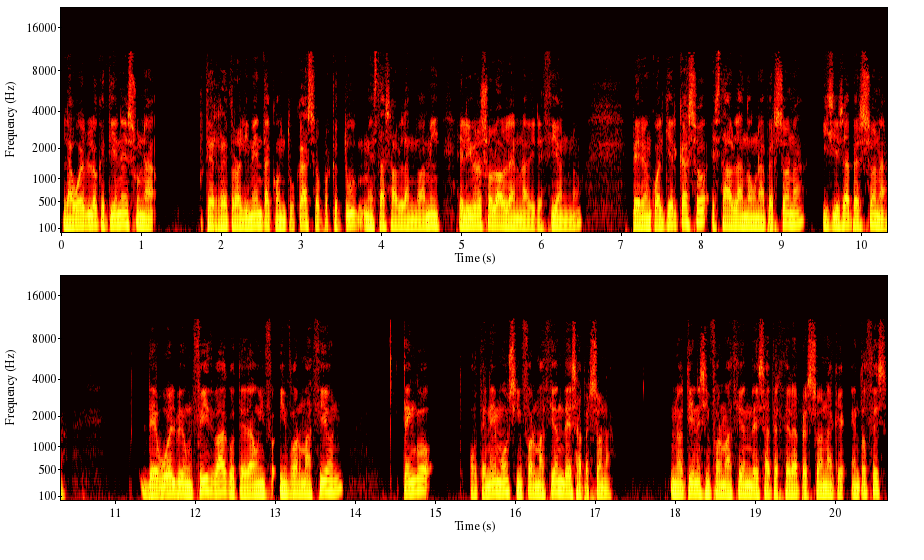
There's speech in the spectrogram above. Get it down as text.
La web lo que tiene es una te retroalimenta con tu caso, porque tú me estás hablando a mí. El libro solo habla en una dirección, ¿no? Pero en cualquier caso, está hablando a una persona y si esa persona devuelve un feedback o te da información, tengo o tenemos información de esa persona. No tienes información de esa tercera persona que entonces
